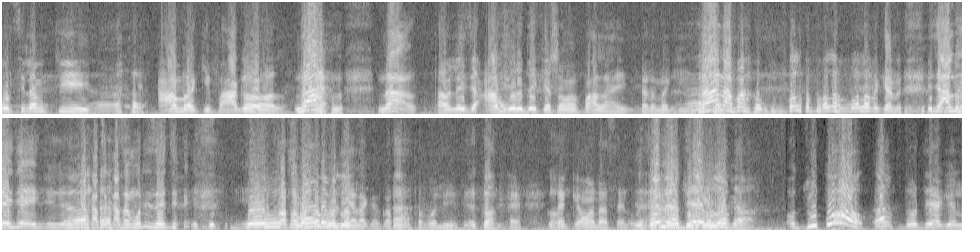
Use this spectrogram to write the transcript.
বলছিলাম কি আমরা কি পাগল? না না তাহলে এই যে আম করে দেখে সময় পালাই এটা নাকি? না না বলা বলা বলা কেন? এই যে আলু এই যে কাঁচা মরিচ এই যে। কথাবার্তা বলি এলাকার কথাবার্তা বলি। হ্যাঁ, কেমন আছেন? ওই যে ওই মেয়ে, দৌড় দিয়া জুতো? হ্যাঁ? দৌড় দিয়া গেল।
